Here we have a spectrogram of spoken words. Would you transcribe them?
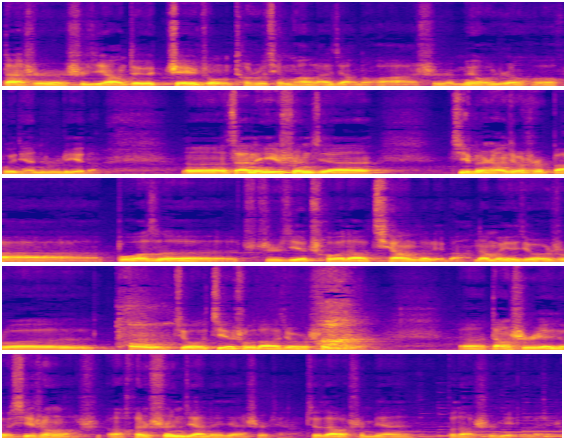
但是实际上对于这种特殊情况来讲的话，是没有任何回天之力的。呃，在那一瞬间，基本上就是把脖子直接戳到腔子里吧。那么也就是说，头就接触到就是身体，呃，当时也就牺牲了，是呃，很瞬间的一件事情，就在我身边不到十米的位置。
